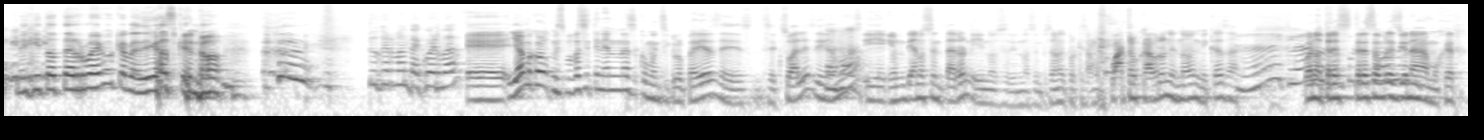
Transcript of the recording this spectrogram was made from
mijito, te ruego que me digas que no. ¿Tú, Germán, te acuerdas? Eh, yo me acuerdo, mis papás sí tenían unas como enciclopedias de sexuales, digamos, Ajá. y, y un día nos sentaron y nos, nos empezaron, porque somos cuatro cabrones, ¿no? En mi casa. Ay, claro. bueno, tres, tres hombres y una mujer.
